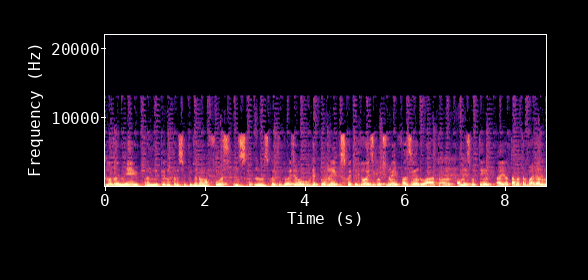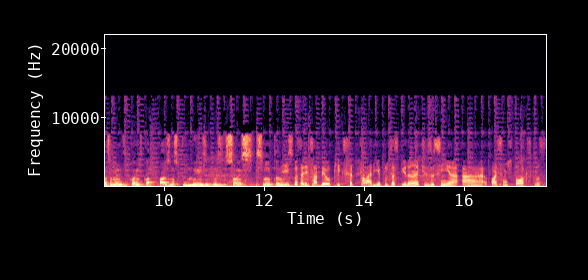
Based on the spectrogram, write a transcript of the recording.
mandou um e-mail para mim perguntando se eu podia dar uma força no, 52. Eu retornei para 52 e continuei fazendo o Atom ao mesmo tempo. Aí eu estava trabalhando mais ou menos 44 páginas por mês, em duas edições simultâneas. E gostaria de saber o que, que você falaria para os aspirantes, assim, a, a, quais são os toques que você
